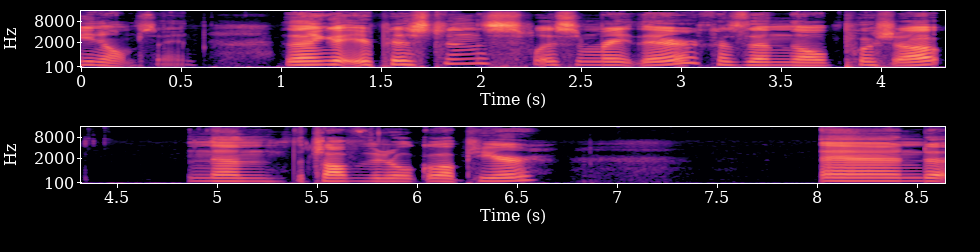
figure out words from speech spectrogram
you know what I'm saying. Then get your pistons, place them right there, because then they'll push up, and then the top of it will go up here. And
